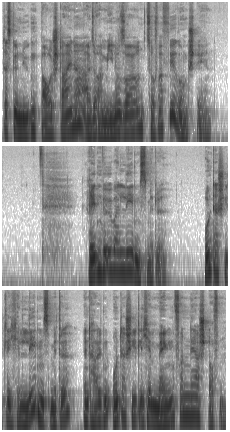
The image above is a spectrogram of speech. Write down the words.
dass genügend Bausteine, also Aminosäuren, zur Verfügung stehen. Reden wir über Lebensmittel. Unterschiedliche Lebensmittel enthalten unterschiedliche Mengen von Nährstoffen,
